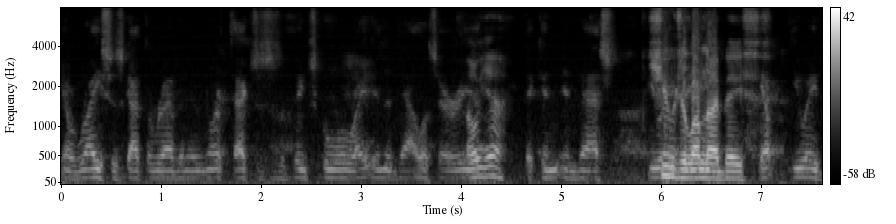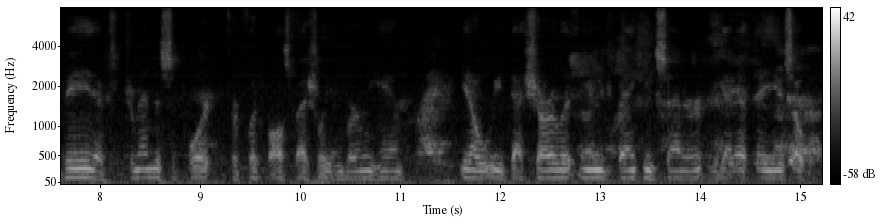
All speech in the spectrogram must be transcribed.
You know, Rice has got the revenue. North Texas is a big school right in the Dallas area Oh yeah, that can invest. Huge UAB alumni base. Yep, UAB. There's tremendous support for football, especially in Birmingham. You know, we've got Charlotte, huge banking center. We got FAU. So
